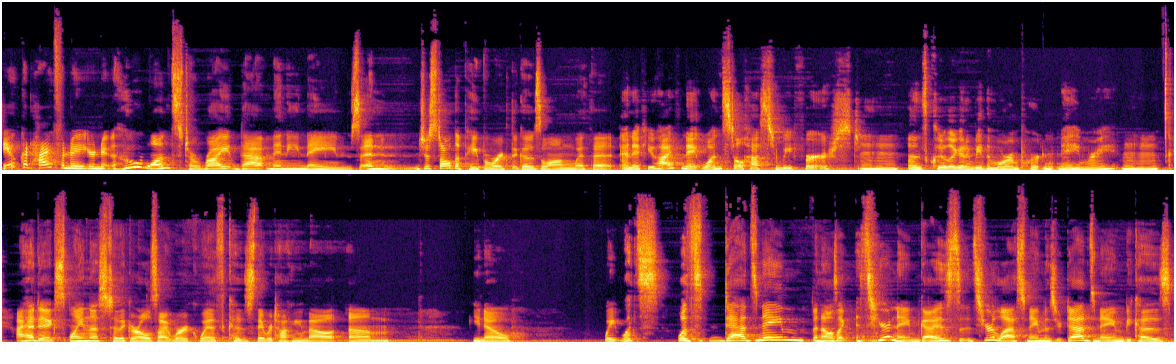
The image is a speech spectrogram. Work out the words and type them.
you could hyphenate your name. Who wants to write that many names and just all the paperwork that goes along with it? And if you hyphenate, one still has to be 1st Mm-hmm. And it's clearly going to be the more important name, right? I had to explain this to the girls I work with because they were talking about, um, you know, wait, what's what's dad's name? And I was like, it's your name, guys. It's your last name is your dad's name because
